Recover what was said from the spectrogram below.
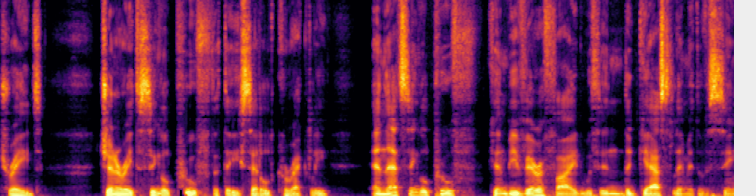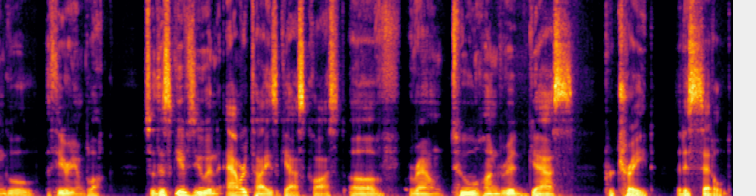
trades generate a single proof that they settled correctly. And that single proof can be verified within the gas limit of a single Ethereum block. So this gives you an amortized gas cost of around 200 gas per trade that is settled.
